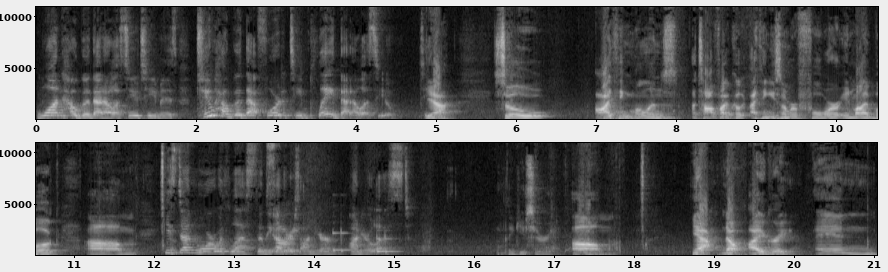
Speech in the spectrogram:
one how good that LSU team is, two how good that Florida team played that LSU team. yeah. So I think Mullen's a top five coach. I think he's number four in my book. Um, He's done more with less than the Sorry. others on your on your list. Thank you, Siri. Um, Yeah, no, I agree. And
